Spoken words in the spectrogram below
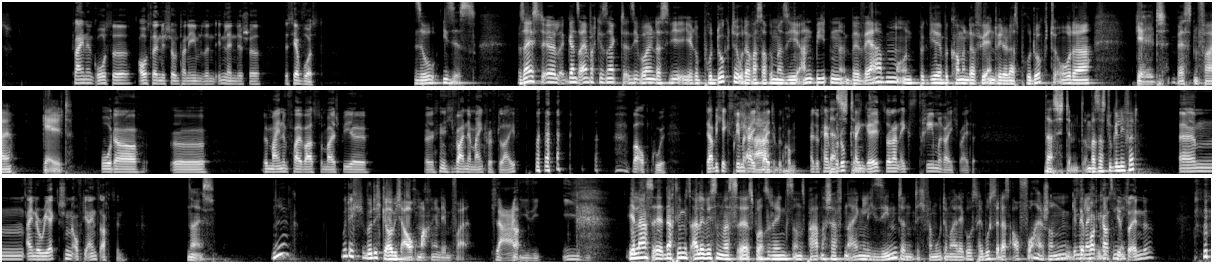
kleine, große, ausländische Unternehmen sind, inländische, ist ja Wurst. So ist es. Das heißt, äh, ganz einfach gesagt, Sie wollen, dass wir Ihre Produkte oder was auch immer Sie anbieten, bewerben und wir bekommen dafür entweder das Produkt oder Geld. Im besten Fall Geld. Oder äh, in meinem Fall war es zum Beispiel, äh, ich war in der Minecraft Live. war auch cool. Da habe ich extreme Ja, Reichweite bekommen. Also kein Produkt, kein stimmt. Geld, sondern extreme Reichweite. Das stimmt. Und was hast du geliefert? Ähm, eine Reaction auf die 1.18. Nice. Ja, würde ich, würde ich glaube ich, auch machen in dem Fall. Klar, Ja. easy. Easy. Ja, Lars, äh, nachdem jetzt alle wissen, was äh, Sponsorings und Partnerschaften eigentlich sind, und ich vermute mal, der Großteil wusste das auch vorher schon. Ist der Podcast hier zu Ende?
